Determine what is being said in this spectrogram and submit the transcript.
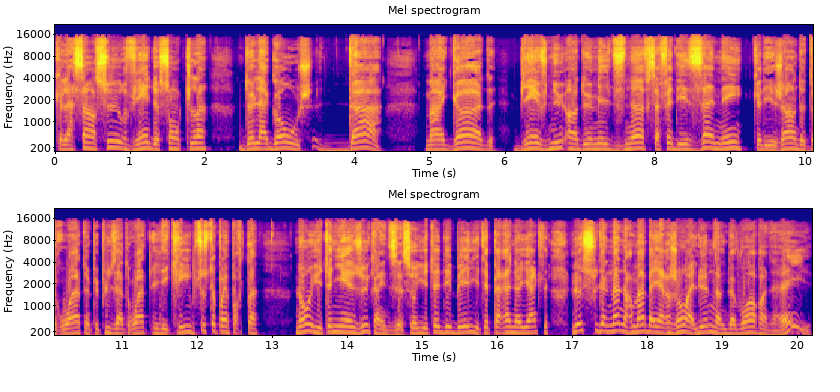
que la censure vient de son clan, de la gauche. Da! My God, bienvenue en 2019. Ça fait des années que les gens de droite, un peu plus à droite, l'écrivent. Ça, c'était pas important. Non, il était niaiseux quand il disait ça. Il était débile, il était paranoïaque. Là, soudainement, Normand Baillargeon allume dans le devoir pendant Hey!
